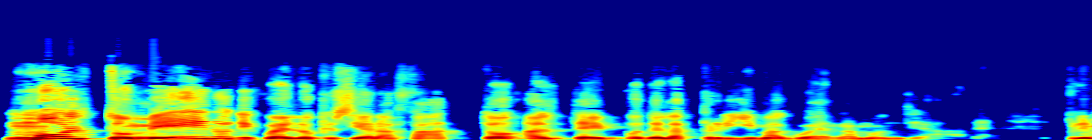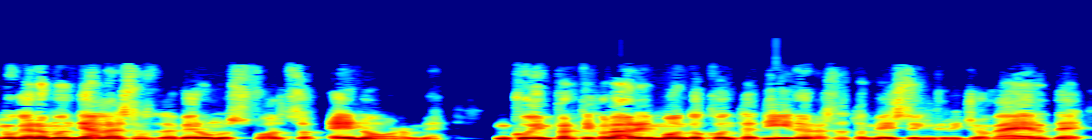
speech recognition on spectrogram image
molto meno di quello che si era fatto al tempo della prima guerra mondiale prima guerra mondiale era stato davvero uno sforzo enorme, in cui in particolare il mondo contadino era stato messo in grigio-verde,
